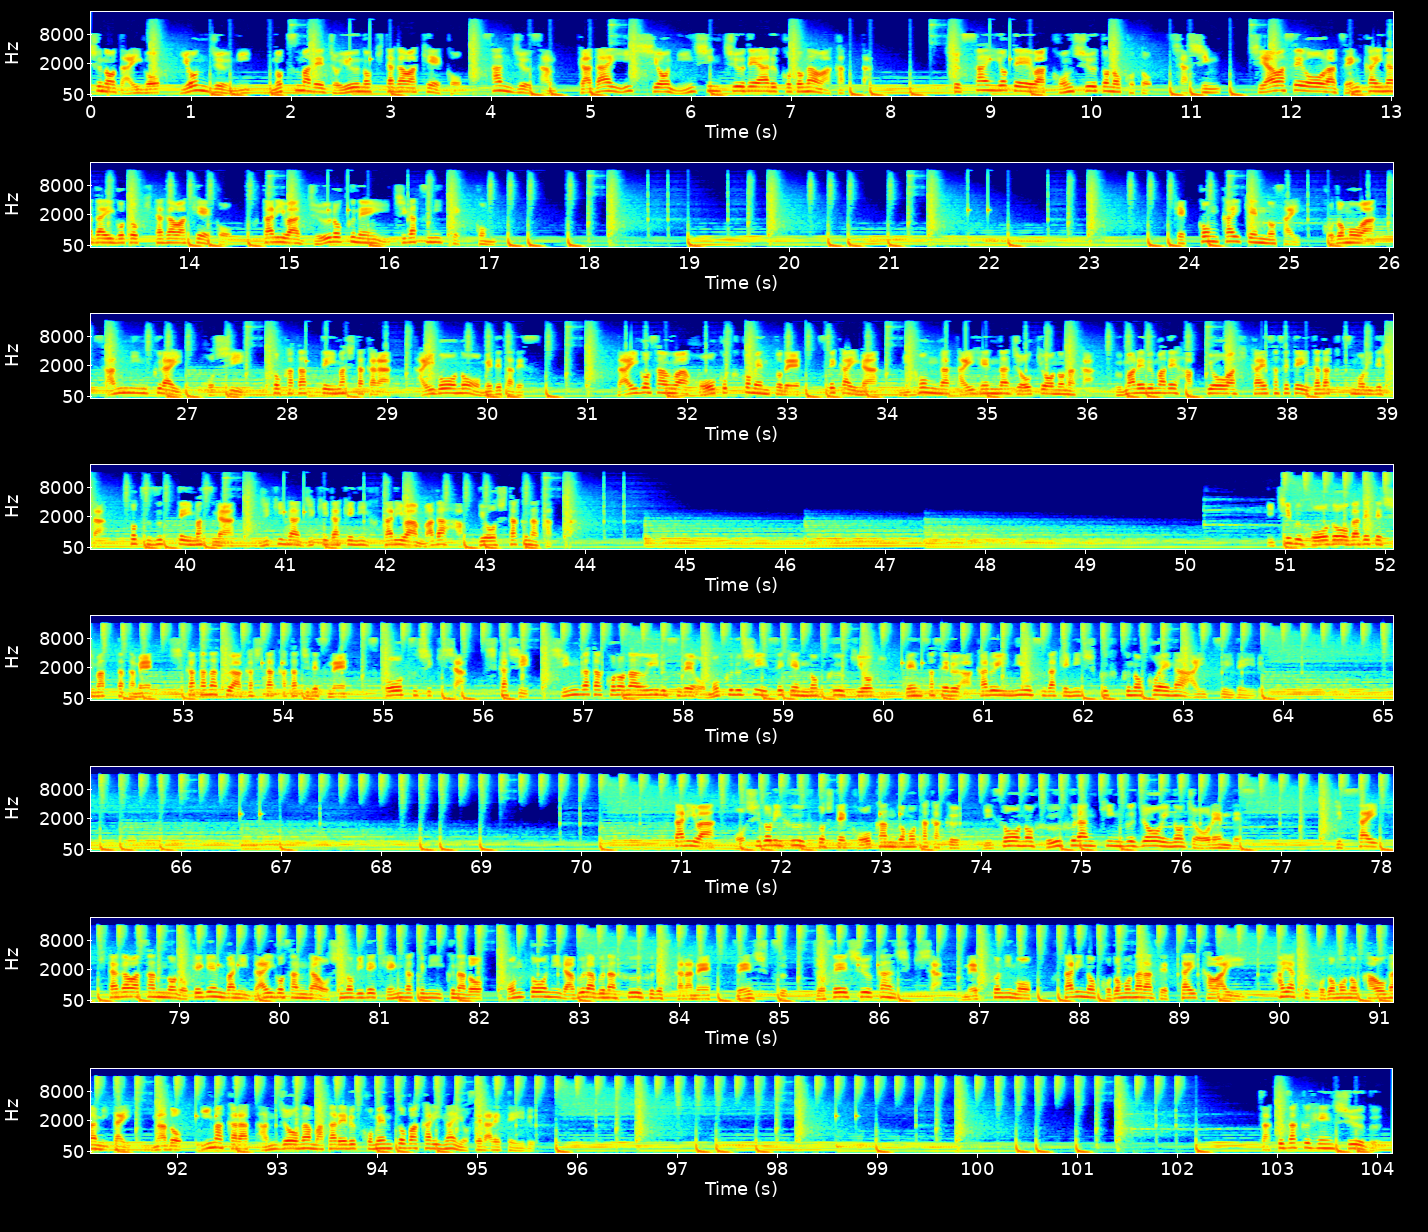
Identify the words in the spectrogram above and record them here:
種の第5、42の妻で女優の北川景子、33が第1子を妊娠中であることが分かった。出産予定は今週とのこと、写真、幸せオーラ全開な第5と北川景子、2人は16年1月に結婚。結婚会見の際、子供は3人くらい欲しいと語っていましたから、待望のおめでたです。大悟さんは報告コメントで、世界が、日本が大変な状況の中、生まれるまで発表は控えさせていただくつもりでした、と綴っていますが、時期が時期だけに2人はまだ発表したくなかった。一部報道が出てしまったため、仕方なく明かした形ですね。スポーツ指揮者。しかし、新型コロナウイルスで重苦しい世間の空気を一変させる明るいニュースだけに祝福の声が相次いでいる。二人は、おしどり夫婦として好感度も高く、理想の夫婦ランキング上位の常連です。実際、北川さんのロケ現場に大悟さんがお忍びで見学に行くなど、本当にラブラブな夫婦ですからね。前出、女性週刊誌記者、ネットにも、二人の子供なら絶対可愛い、早く子供の顔が見たい、など、今から誕生が待たれるコメントばかりが寄せられている。ザクザク編集部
